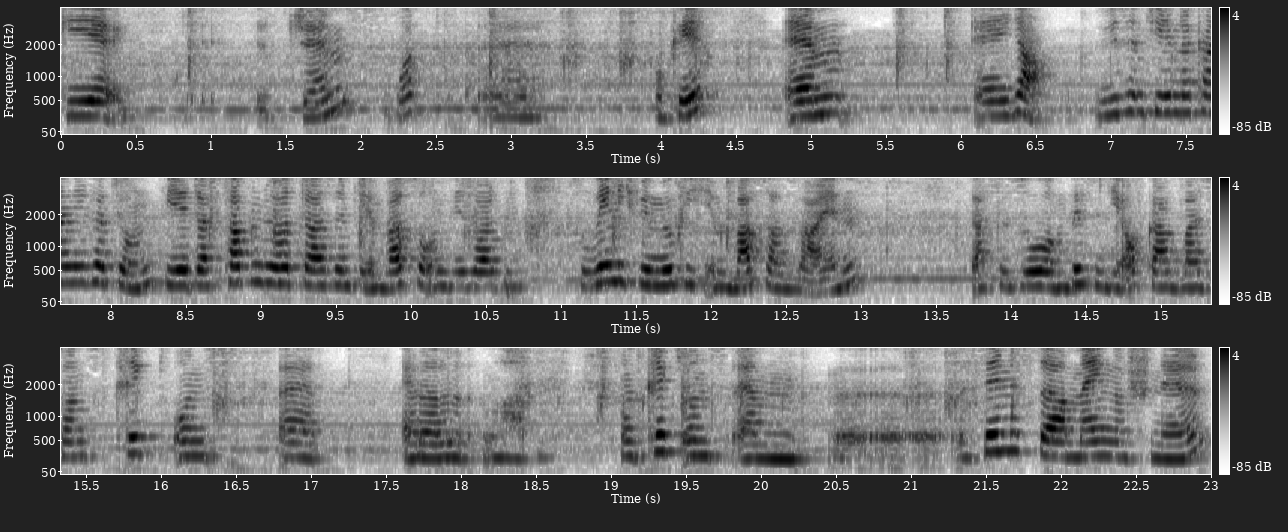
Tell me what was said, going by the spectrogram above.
G Gems. What? Äh, okay. Ähm, äh, ja. Wir sind hier in der Kanalisation. Wie ihr das Tappen hört, da sind wir im Wasser und wir sollten so wenig wie möglich im Wasser sein. Das ist so ein bisschen die Aufgabe, weil sonst kriegt uns äh, äh, sonst kriegt uns ähm, äh, Sinister Mängel schnell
